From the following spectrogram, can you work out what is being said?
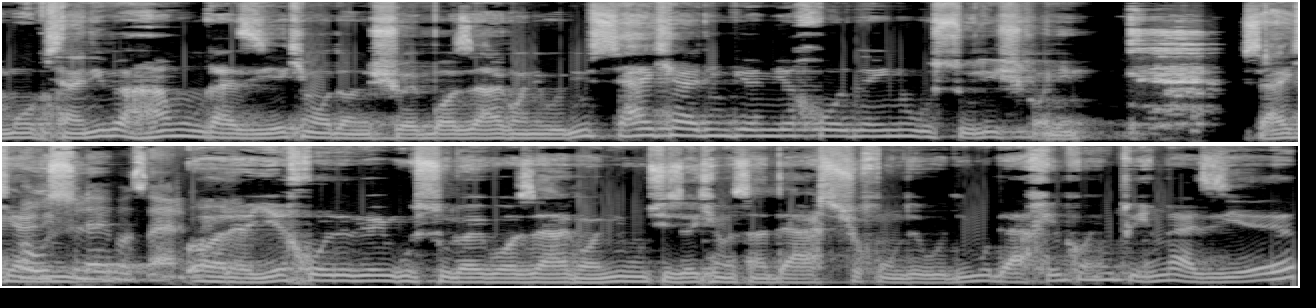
مبتنی به همون قضیه که ما دانشجوی بازرگانی بودیم سعی کردیم بیایم یه خورده اینو اصولیش کنیم. سعی کردیم اصولای بازرگانی. آره یه خورده بیایم اصولای بازرگانی اون چیزایی که مثلا درسشو خونده بودیم و داخل کنیم تو این قضیه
